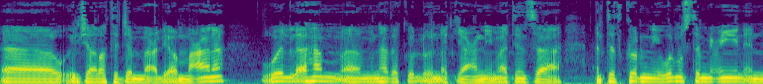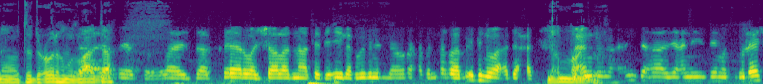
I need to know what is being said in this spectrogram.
آه وإن شاء الله تجمع اليوم معنا. والأهم من هذا كله إنك يعني ما تنسى أن تذكرني والمستمعين إنه تدعو لهم الوالدة. الله يجزاك خير وإن شاء الله إنها تدعي لك بإذن الله وراح بلغها بإذن واحد احد الله عندها عندها يعني زي ما تقول إيش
